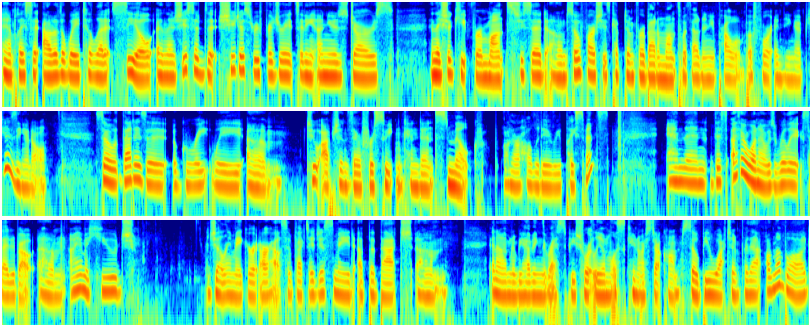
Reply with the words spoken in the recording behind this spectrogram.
and place it out of the way to let it seal. And then she said that she just refrigerates any unused jars and they should keep for months. She said um, so far she's kept them for about a month without any problem before ending up using it all. So that is a, a great way, um, two options there for sweetened condensed milk on our holiday replacements. And then this other one I was really excited about. Um, I am a huge jelly maker at our house. In fact, I just made up a batch, um, and I'm going to be having the recipe shortly on melissaknorris.com. So be watching for that on the blog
